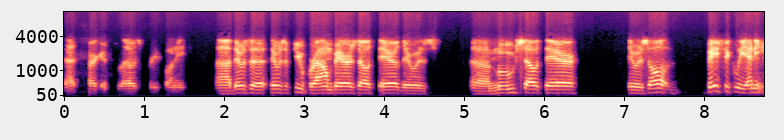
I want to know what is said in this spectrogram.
that target. So that was pretty funny. Uh, there was a there was a few brown bears out there. There was uh, moose out there. There was all basically any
